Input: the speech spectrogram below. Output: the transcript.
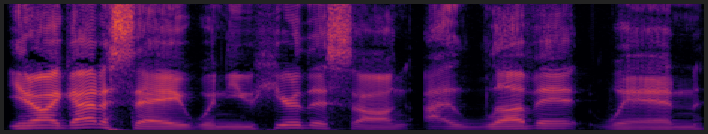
You know, I got to say, when you hear this song, I love it when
